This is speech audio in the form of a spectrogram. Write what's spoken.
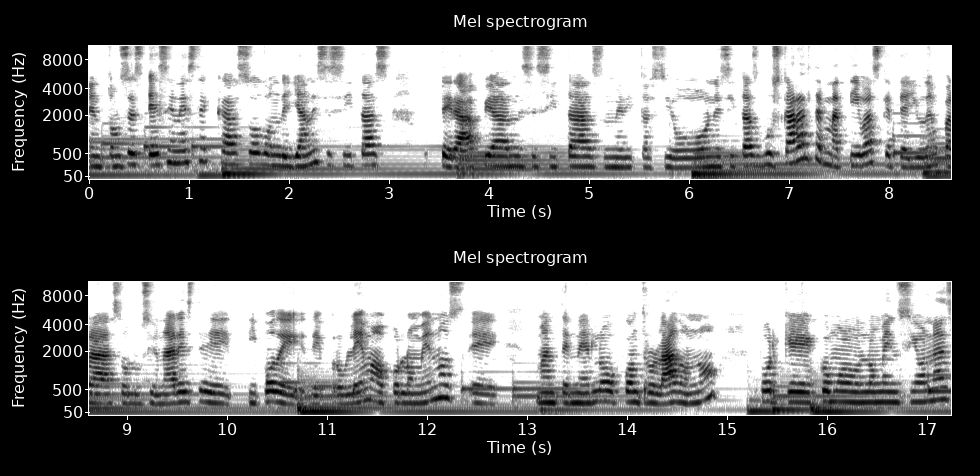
Entonces es en este caso donde ya necesitas terapia, necesitas meditación, necesitas buscar alternativas que te ayuden para solucionar este tipo de, problema o por lo menos eh, mantenerlo controlado, ¿no? Porque como lo mencionas,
